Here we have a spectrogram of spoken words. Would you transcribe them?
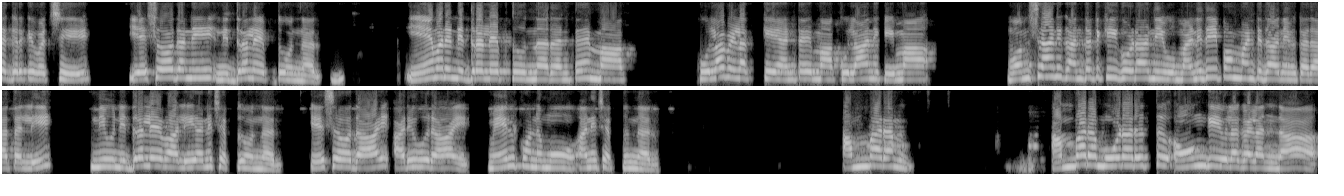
దగ్గరికి వచ్చి యశోదని నిద్రలేపుతూ ఉన్నారు. ఏమని నిద్రలేపుతూ ఉన్నారంటే మా కుల విళక్కి అంటే మా కులానికి మా వంశానికి అంతటికీ కూడా నీవు మణిదీపం వంటి దానివి కదా తల్లి నీవు నిద్రలేవాలి అని చెప్తూ ఉన్నారు. యశోదాయ్ అరివురాయ్ మేల్కొనుము అని చెప్తున్నారు. అంబరం అంబర మూడరుత్ ఓంగి ఉలగలందా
